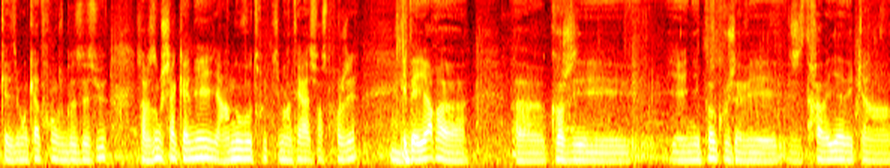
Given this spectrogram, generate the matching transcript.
quasiment 4 ans que je bosse dessus, j'ai l'impression que chaque année, il y a un nouveau truc qui m'intéresse sur ce projet. Et d'ailleurs, euh, quand j'ai. Il y a une époque où j'avais j'ai travaillé avec un,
